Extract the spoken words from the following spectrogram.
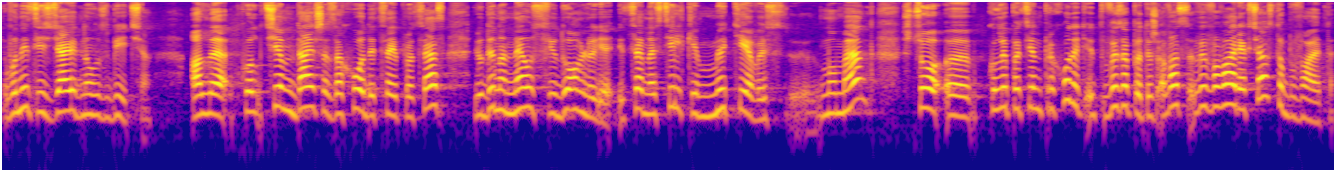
вони з'їжджають на узбіччя. Але чим далі заходить цей процес, людина не усвідомлює, і це настільки миттєвий момент, що е, коли пацієнт приходить, і ви запитуєш, а вас ви в аваріях часто буваєте?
